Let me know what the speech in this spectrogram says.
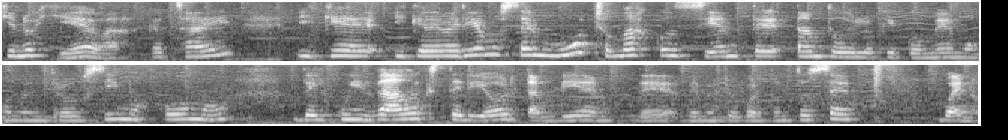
que nos lleva, ¿cachai? Y que, y que deberíamos ser mucho más conscientes tanto de lo que comemos o nos introducimos como del cuidado exterior también de, de nuestro cuerpo. Entonces, bueno,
